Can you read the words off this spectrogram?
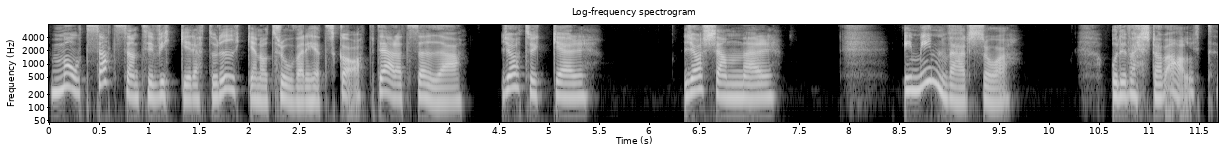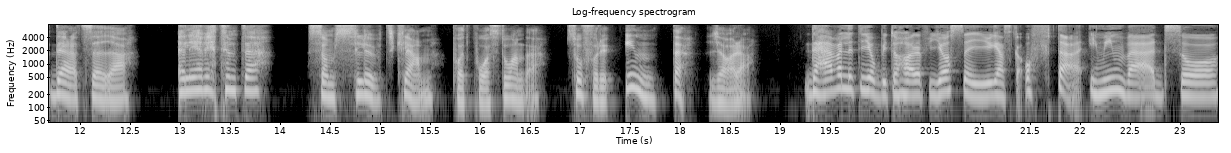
Motsatsen till wiki-retoriken och trovärdighetsskap, det är att säga jag tycker, jag känner, i min värld så, och det värsta av allt, det är att säga, eller jag vet inte, som slutkläm på ett påstående. Så får du inte göra. Det här var lite jobbigt att höra för jag säger ju ganska ofta i min värld så,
